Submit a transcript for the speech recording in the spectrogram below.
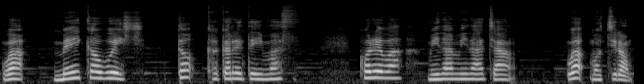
は Make a Wish と書かれています。これはみなみなちゃんはもちろん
